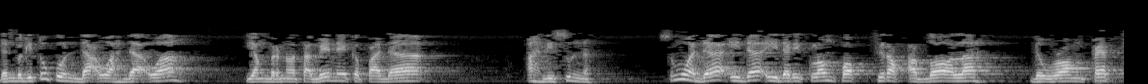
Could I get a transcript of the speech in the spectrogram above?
dan begitu pun dakwah-dakwah yang bernotabene kepada ahli sunnah. Semua da'i-da'i dari kelompok firak abdallah, the wrong path,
